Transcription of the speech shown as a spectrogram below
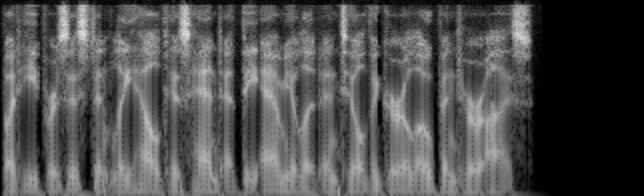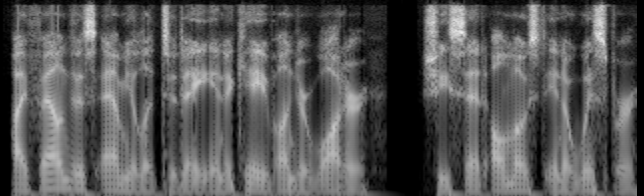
but he persistently held his hand at the amulet until the girl opened her eyes. I found this amulet today in a cave underwater, she said almost in a whisper,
